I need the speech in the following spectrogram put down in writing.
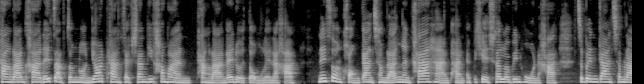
ทางร้านค้าได้จากจำนวนยอด transaction ที่เข้ามาทางร้านได้โดยตรงเลยนะคะ ในส่วนของการชำระเงินค่าอาหารผ่านแอปพลิเคชัน Robinhood นะคะ จะเป็นการชำระ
